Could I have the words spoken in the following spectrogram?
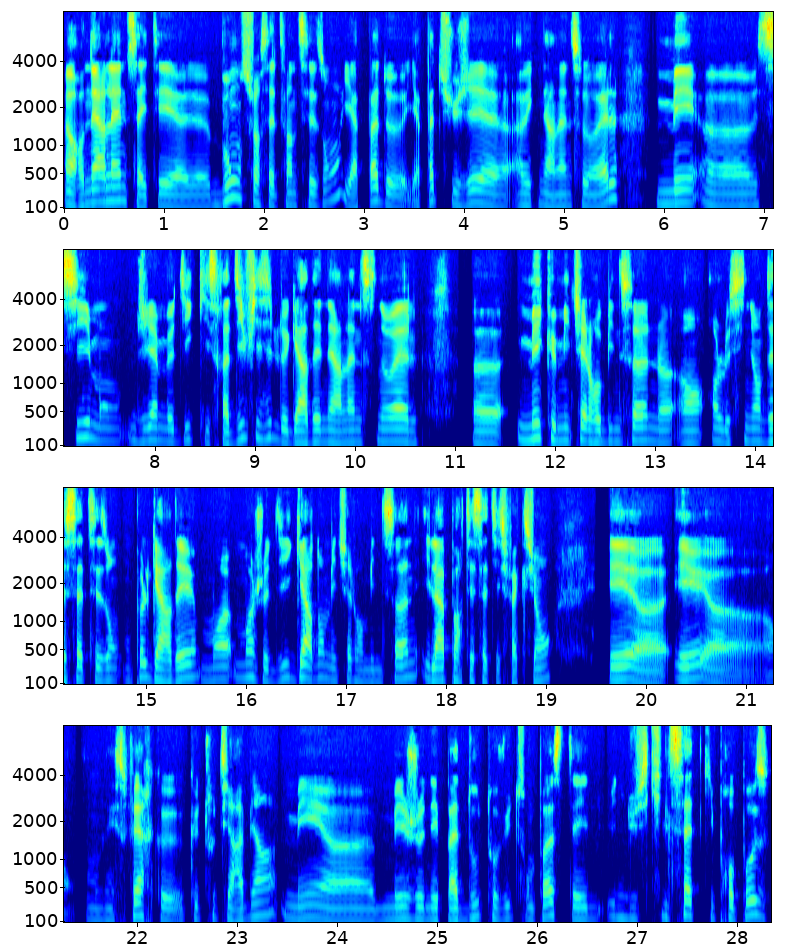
Alors Nerlens a été euh, bon sur cette fin de saison. Il n'y a pas de, y a pas de sujet euh, avec Nerlens Noël. Mais si mon GM me dit qu'il sera difficile de garder Nerlens Noël euh, mais que Mitchell Robinson, en, le signant dès cette saison, on peut le garder. Moi, moi, je dis, gardons Mitchell Robinson. Il a apporté satisfaction. Et, euh, euh, on espère que, que, tout ira bien, mais, mais je n'ai pas de doute au vu de son poste et du skill set qu'il propose.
